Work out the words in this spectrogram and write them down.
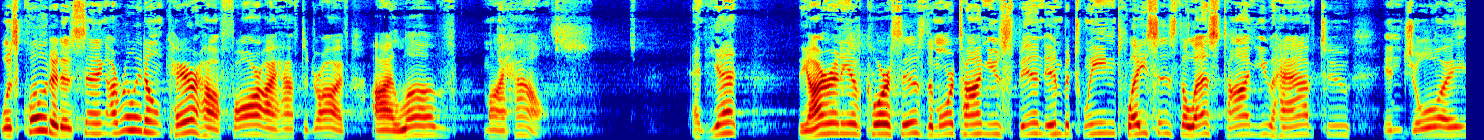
was quoted as saying, "I really don't care how far I have to drive. I love my house." And yet, the irony, of course, is the more time you spend in between places, the less time you have to enjoy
